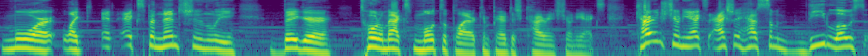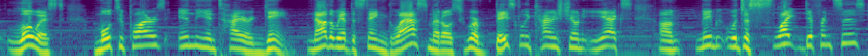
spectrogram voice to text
more, like, an exponentially bigger total max multiplier compared to Kairi and Xion EX. Kairi and Xion EX actually have some of the lowest, lowest multipliers in the entire game. Now that we have the stained glass medals, who are basically Kairi and Xion EX, um, maybe with just slight differences,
